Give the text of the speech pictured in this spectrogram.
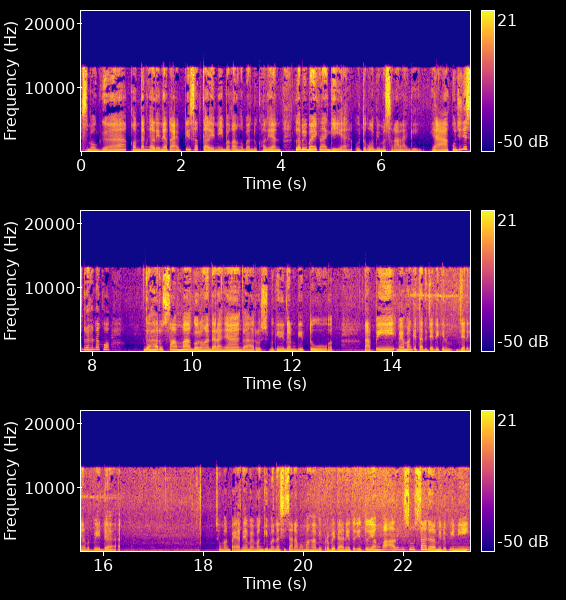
semoga konten kali ini atau episode kali ini bakal ngebantu kalian lebih baik lagi ya untuk lebih mesra lagi. Ya, kuncinya sederhana kok. Gak harus sama golongan darahnya, gak harus begini dan begitu. Tapi memang kita dijadikan dijadikan berbeda Cuman PR-nya memang gimana sih cara memahami perbedaan itu itu yang paling susah dalam hidup ini.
